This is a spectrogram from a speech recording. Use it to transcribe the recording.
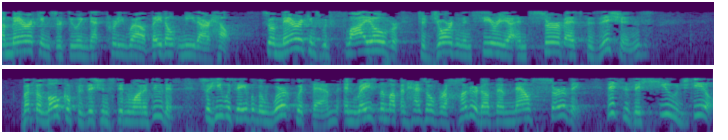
Americans are doing that pretty well. They don't need our help. So Americans would fly over to Jordan and Syria and serve as physicians, but the local physicians didn't want to do this. So he was able to work with them and raise them up and has over a hundred of them now serving. This is a huge deal.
